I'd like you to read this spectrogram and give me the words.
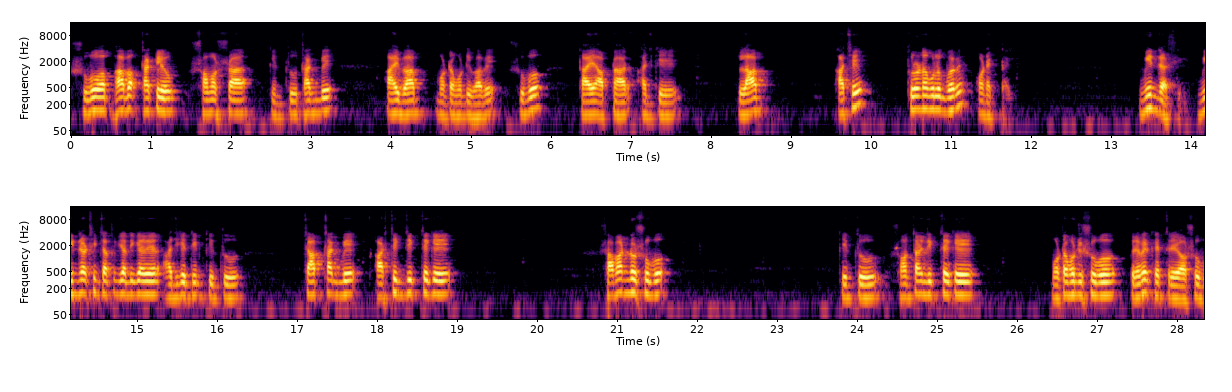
শুভ ভাব থাকলেও সমস্যা কিন্তু থাকবে। আয় ভাব মোটামুটিভাবে শুভ। তাই আপনার আজকে লাভ আছে, তুলনামূলকভাবে অনেকটাই। মীন রাশি, মীন রাশির জাতক জাতিকাদের আজকের দিন কিন্তু চাপ থাকবে। আর্থিক দিক থেকে সামান্য শুভ। কিন্তু সন্তানের দিক থেকে মোটামুটি শুভ, প্রেমের ক্ষেত্রে অশুভ।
